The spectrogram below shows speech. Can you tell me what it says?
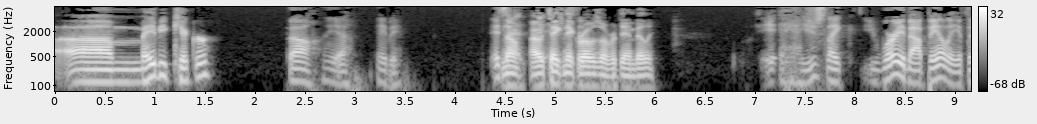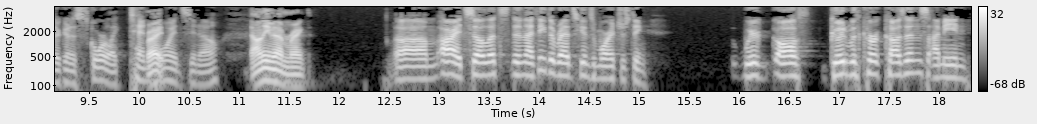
Um, maybe kicker. Oh, yeah, maybe. It's no, not- I would take Nick. Rose over Dan Bailey. it- you just like you worry about Bailey if they're going to score like ten Right. points, you know. I don't even have him ranked. Um, all right, so let's then. I think the Redskins are more interesting. We're all good with Kirk Cousins. I mean,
